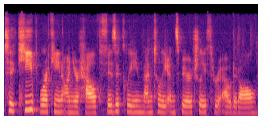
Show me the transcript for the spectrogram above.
to keep working on your health physically, mentally, and spiritually throughout it all.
